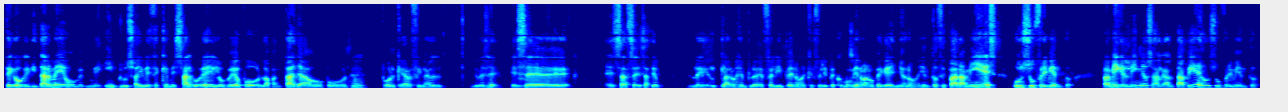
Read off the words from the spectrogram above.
tengo que quitarme, o me- me- incluso hay veces que me salgo, ¿eh? Y los veo por la pantalla o por, Hmm. porque al final, yo qué sé, ese, esa sensación, el claro ejemplo es Felipe, ¿no? Es que Felipe es como mi hermano pequeño, ¿no? Y entonces para mí es un sufrimiento. Para mí que el niño Sí. salga al tapiz es un sufrimiento.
